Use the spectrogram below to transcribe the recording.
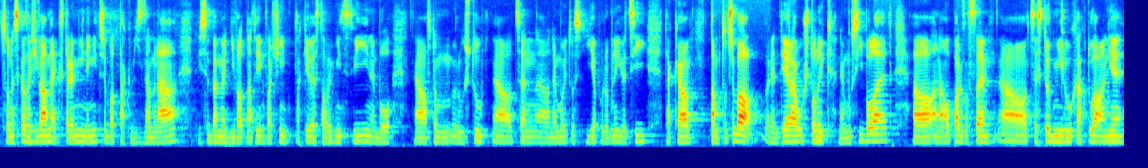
co dneska zažíváme extrémní, není třeba tak významná. Když se budeme dívat na ty inflační tlaky ve stavebnictví nebo v tom růstu cen nemovitostí a podobných věcí, tak tam to třeba rentiera už tolik nemusí bolet a naopak zase cestovní ruch aktuálně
